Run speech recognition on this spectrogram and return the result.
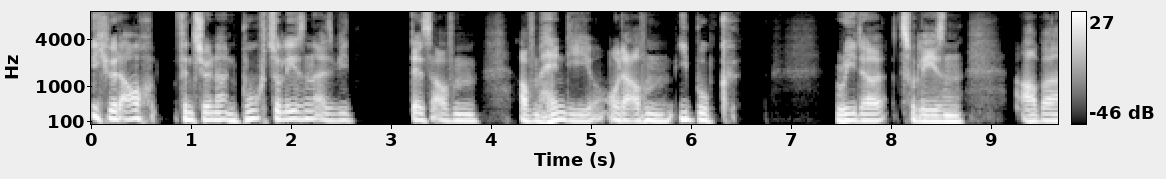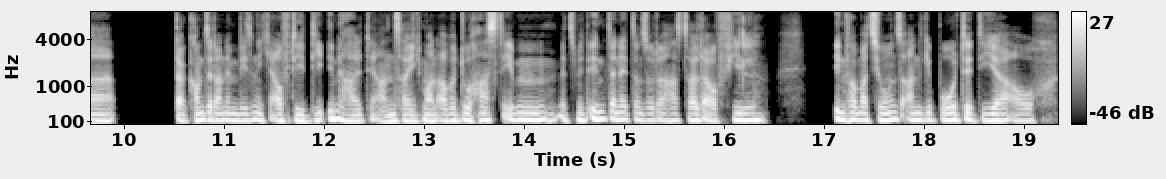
ich würde auch, finde es schöner, ein Buch zu lesen, als wie das auf dem, auf dem Handy oder auf dem E-Book-Reader zu lesen. Aber da kommt ja dann im Wesentlichen auf die, die Inhalte an, sage ich mal. Aber du hast eben jetzt mit Internet und so, da hast du halt auch viel Informationsangebote, die ja auch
